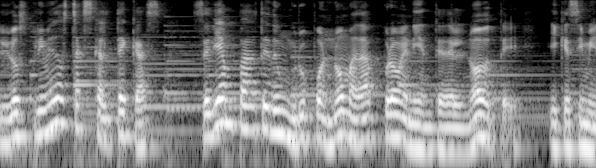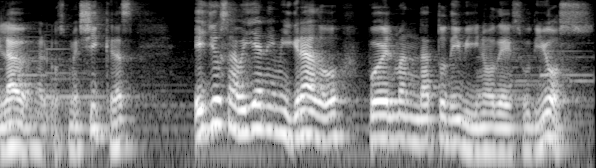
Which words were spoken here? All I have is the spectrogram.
los primeros taxcaltecas serían parte de un grupo nómada proveniente del norte y que similar a los mexicas, ellos habían emigrado por el mandato divino de su dios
